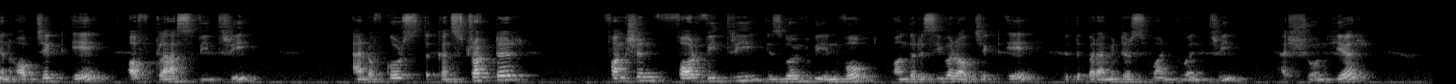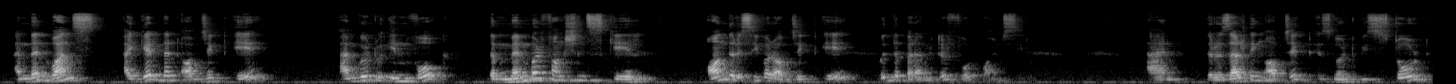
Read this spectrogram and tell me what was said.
an object A of class v3 and of course the constructor function for v3 is going to be invoked on the receiver object A with the parameters 1, 2 and 3 as shown here. And then once I get that object A, I'm going to invoke the member function scale on the receiver object A with the parameter 4.0. And the resulting object is going to be stored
